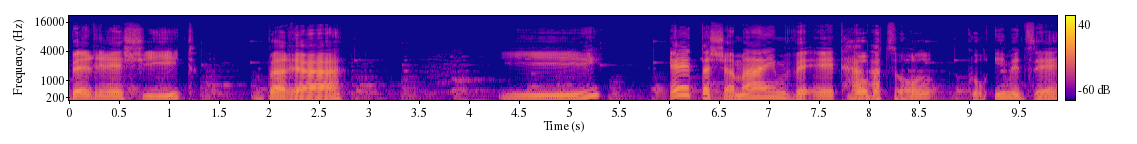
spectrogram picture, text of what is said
בראשית ברא היא את השמיים ואת ה... בוא בצור, קוראים את זה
